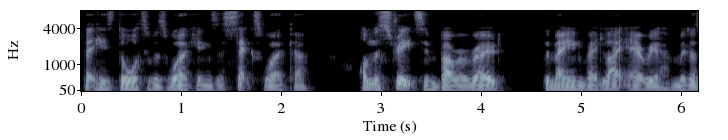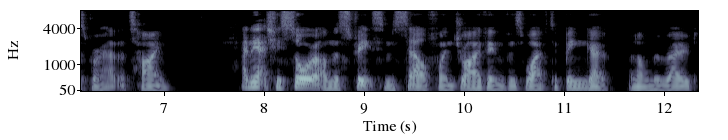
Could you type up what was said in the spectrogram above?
that his daughter was working as a sex worker on the streets in Borough Road, the main red light area of Middlesbrough at the time. And he actually saw it on the streets himself when driving with his wife to bingo along the road.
